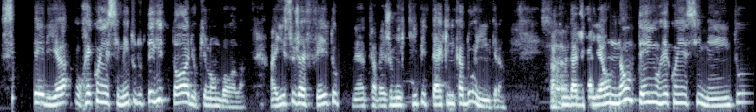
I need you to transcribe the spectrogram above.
seria o reconhecimento do território quilombola. Aí isso já é feito né, através de uma equipe técnica do INCRA. A comunidade de Galeão não tem o reconhecimento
